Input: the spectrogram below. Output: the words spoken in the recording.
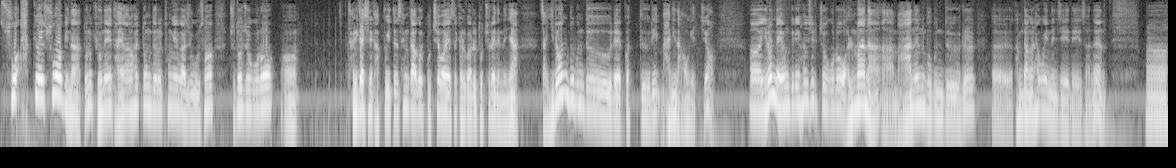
수, 학교의 수업이나 또는 교내의 다양한 활동들을 통해 가지고서 주도적으로, 어, 자기 자신이 갖고 있던 생각을 구체화해서 결과를 도출해냈느냐. 자, 이런 부분들의 것들이 많이 나오겠죠. 어, 이런 내용들이 현실적으로 얼마나 아, 많은 부분들을 어, 감당을 하고 있는지에 대해서는, 어,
